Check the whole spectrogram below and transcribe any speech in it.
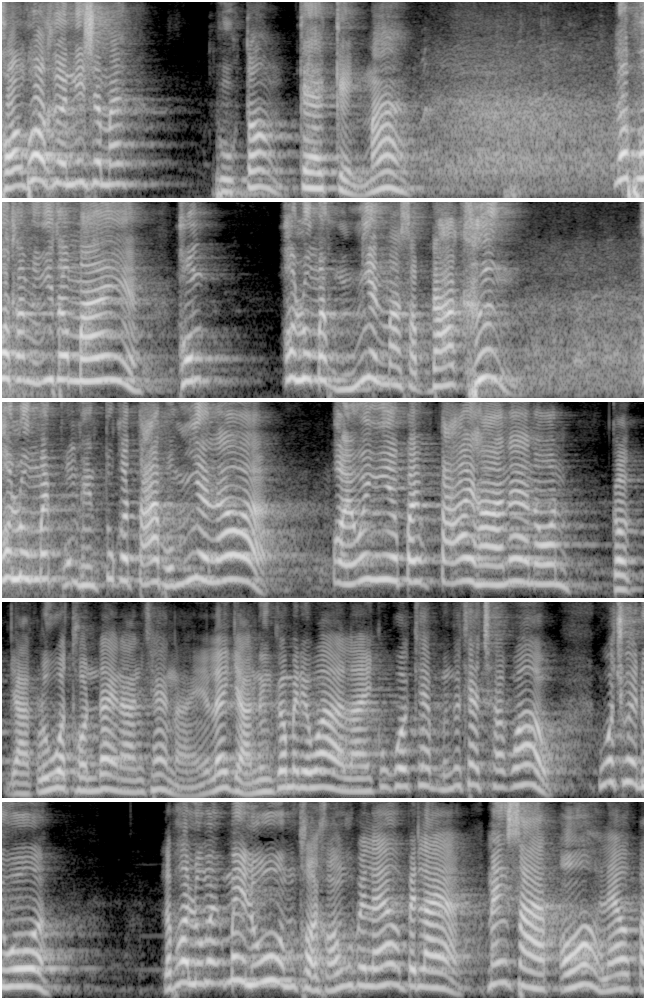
ของพ่อคืนนี้ใช่ไหม ถูกต้องแกเก่งมาก แล้วพ่อทำอย่างนี้ทำไม ผมพ่อรู้ไหมผมเงียบมาสัปดาห์ครึ่งพ่อรู้ไหมผมเห็นตุ๊กตาผมเงียบแล้วอะปล่อยไว้เงียบไปตายหาแน่นอน ก็อยากรู้ว่าทนได้นานแค่ไหน และอย่างหนึ่งก็ไม่ได้ว่าอะไรกูก็แค่มึงก็แค่ชักว่าวกูว่าช่วยดูอะแล้วพ่อรู้ไหมไม่รู้ผมถอดของกูไปแล้วเป็นไรอะแมงสาบอ๋อแล้วไป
